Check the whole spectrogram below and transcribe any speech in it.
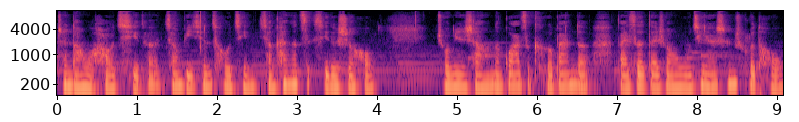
正当我好奇的将鼻尖凑近，想看个仔细的时候，桌面上那瓜子壳般的白色带状物竟然伸出了头，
